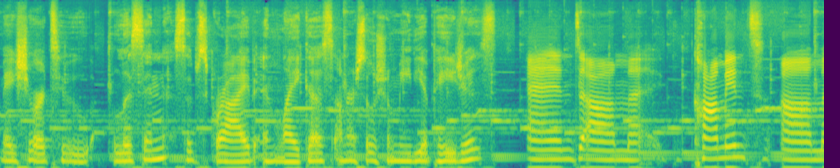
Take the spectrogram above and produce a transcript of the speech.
Make sure to listen, subscribe, and like us on our social media pages. And um, comment. Um,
